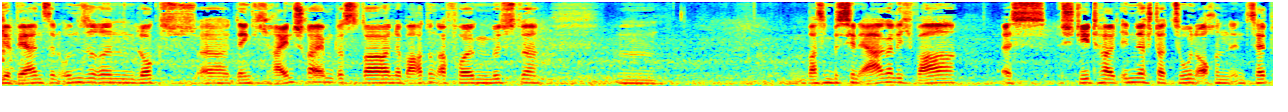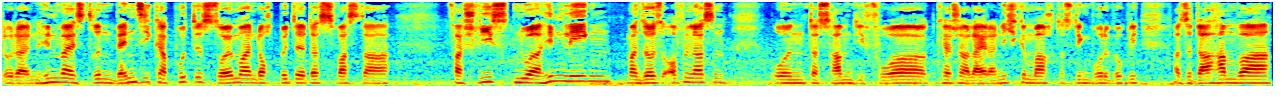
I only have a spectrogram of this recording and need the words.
wir werden es in unseren Logs, äh, denke ich, reinschreiben, dass da eine Wartung erfolgen müsste. Hm, was ein bisschen ärgerlich war, es steht halt in der Station auch ein, ein Zettel oder ein Hinweis drin, wenn sie kaputt ist, soll man doch bitte das, was da verschließt, nur hinlegen. Man soll es offen lassen. Und das haben die Vorcacher leider nicht gemacht. Das Ding wurde wirklich, also da haben wir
